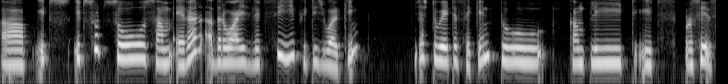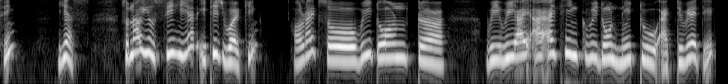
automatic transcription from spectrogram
uh, it's it should show some error. Otherwise let's see if it is working just wait a second to complete its processing. Yes. So now you see here it is working. All right. So we don't uh, we, we I, I think we don't need to activate it.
